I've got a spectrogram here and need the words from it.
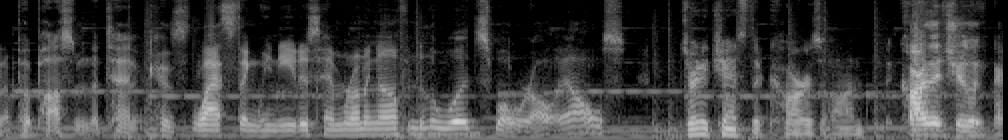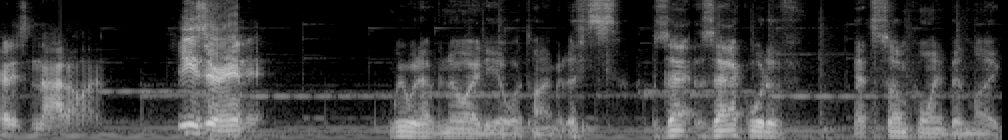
Gonna put possum in the tent because last thing we need is him running off into the woods while we're all else. Is there any chance the car's on? The car that you're looking at is not on. These are in it. We would have no idea what time it is. Zach, Zach would have at some point been like,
